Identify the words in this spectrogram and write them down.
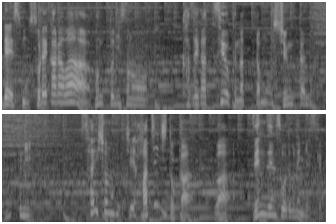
でもうそれからは本当にその風が強くなったもう瞬間本当に最初のうち8時とかは全然そうでもないんですけど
